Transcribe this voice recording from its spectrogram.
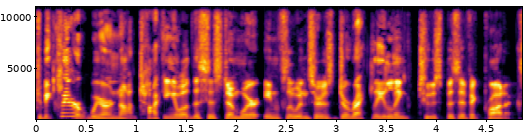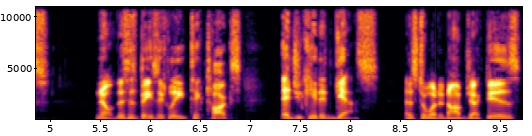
To be clear, we are not talking about the system where influencers directly link to specific products. No, this is basically TikTok's educated guess as to what an object is,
